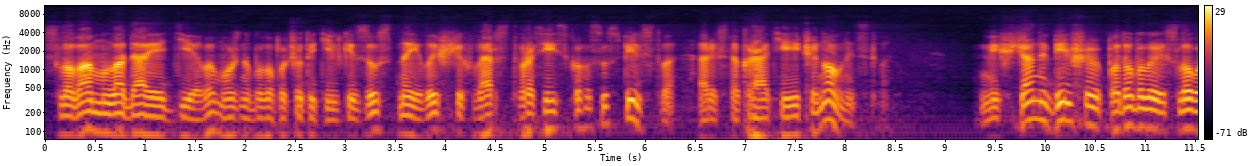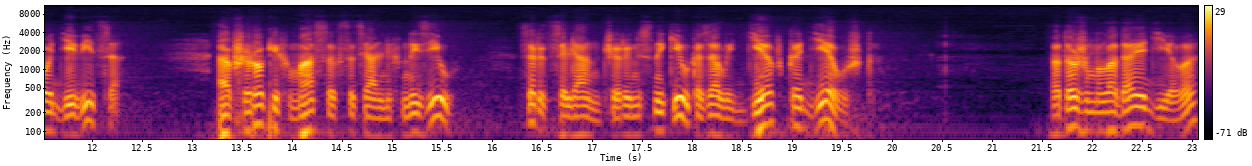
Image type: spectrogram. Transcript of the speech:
слова «младая дєва» можна було почути тільки з уст найвищих верств російського суспільства, аристократії і чиновництва. Міщани більше подобали слово дівіця, а в широких масах соціальних низів серед селян чи ремісників казали дівка, дівушка. Отож молодая дєва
